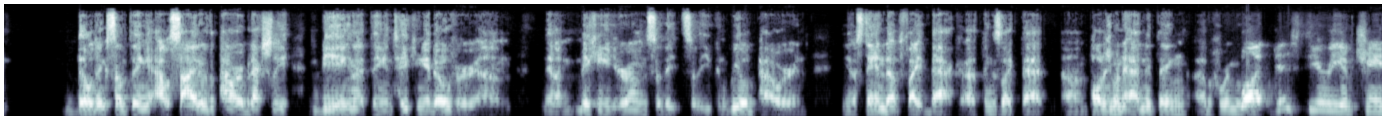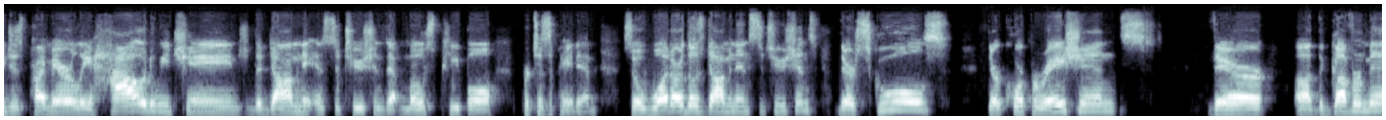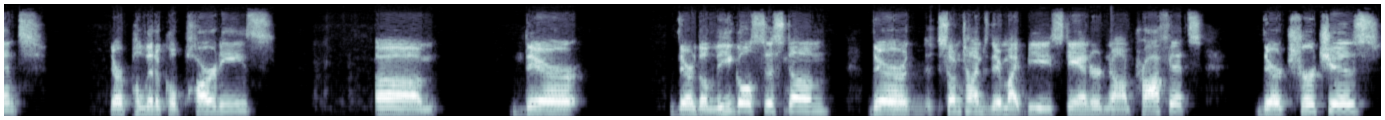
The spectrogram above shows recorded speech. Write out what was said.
building something outside of the power, but actually being that thing and taking it over, um, um, making it your own, so that so that you can wield power and you know stand up, fight back, uh, things like that. Um, Paul, did you want to add anything uh, before we move well, on? Well, this theory of change is primarily how do we change the dominant institutions that most people participate in. So, what are those dominant institutions? They're schools, they're corporations, they're uh, the government, they're political parties, um, they're they're the legal system. There sometimes there might be standard nonprofits. There churches,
